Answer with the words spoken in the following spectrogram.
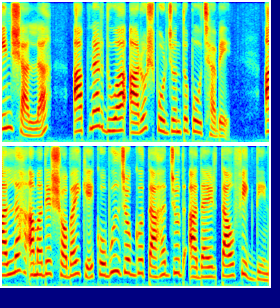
ইনশাল্লাহ আপনার দুয়া আরশ পর্যন্ত পৌঁছাবে। আল্লাহ আমাদের সবাইকে কবুলযোগ্য তাহাজ্জুদ আদায়ের তাওফিক দিন।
